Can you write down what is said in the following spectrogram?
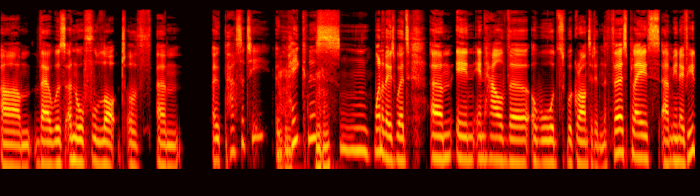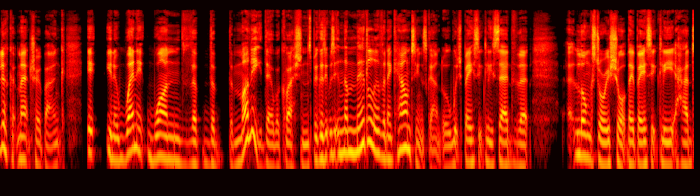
Um, there was an awful lot of um, opacity, mm-hmm. opaqueness, mm-hmm. one of those words, um, in in how the awards were granted in the first place. Um, you know, if you look at Metro Bank, it you know when it won the, the the money, there were questions because it was in the middle of an accounting scandal, which basically said that. Uh, long story short, they basically had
